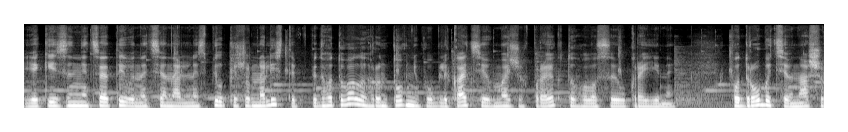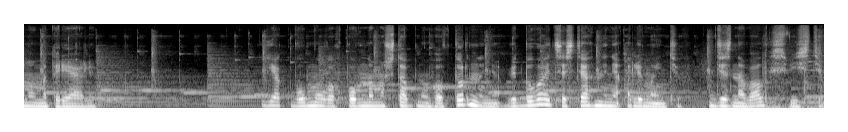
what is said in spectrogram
які з ініціативи Національної спілки журналістів підготували ґрунтовні публікації в межах проєкту Голоси України. Подробиці в нашому матеріалі. Як в умовах повномасштабного вторгнення відбувається стягнення аліментів, дізнавались вісті.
